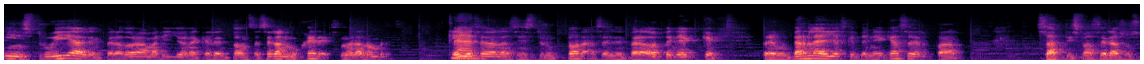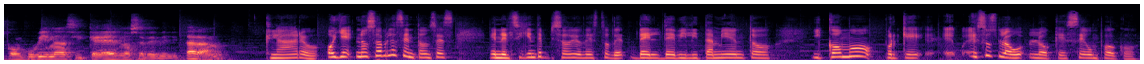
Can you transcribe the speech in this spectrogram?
instruía al emperador amarillo en aquel entonces. Eran mujeres, no eran hombres. Ellas eran las instructoras. El emperador tenía que preguntarle a ellas qué tenía que hacer para satisfacer a sus concubinas y que él no se debilitara, ¿no? Claro. Oye, nos hablas entonces en el siguiente episodio de esto del debilitamiento y cómo, porque eh, eso es lo, que sé un poco,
